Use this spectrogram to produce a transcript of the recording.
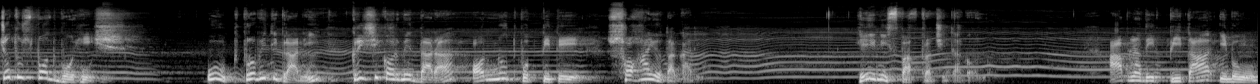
চতুষ্পদ মহিষ, উট প্রভৃতি প্রাণী কৃষিকর্মের দ্বারা অন্ন উৎপত্তিতে সহায়তাকারী। হে নিষ্পাপ প্রচিতাগণ আপনাদের পিতা এবং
